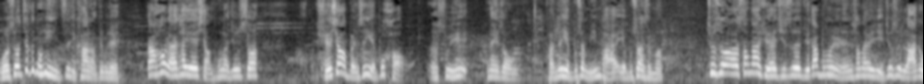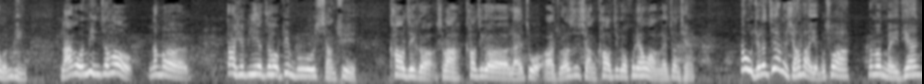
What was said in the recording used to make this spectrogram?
我说这个东西你自己看了，对不对？但后来他也想通了，就是说学校本身也不好，呃，属于那种，反正也不算名牌，也不算什么。就是说上大学，其实绝大部分人上大学也就是拿个文凭，拿个文凭之后，那么。大学毕业之后，并不想去靠这个，是吧？靠这个来做啊，主要是想靠这个互联网来赚钱。那我觉得这样的想法也不错啊。那么每天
